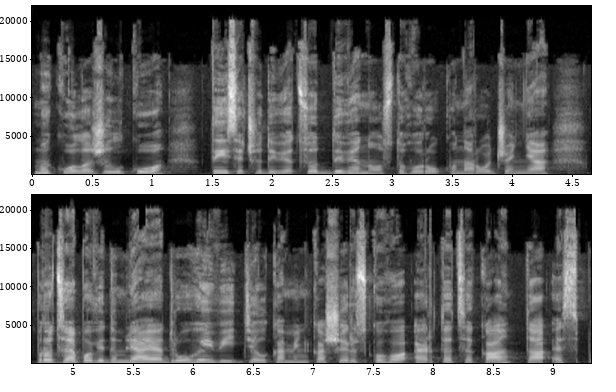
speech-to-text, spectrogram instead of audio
Микола Жилко, 1990 року народження. Про це повідомляє другий відділ Камінь-Каширського РТЦК та СП.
